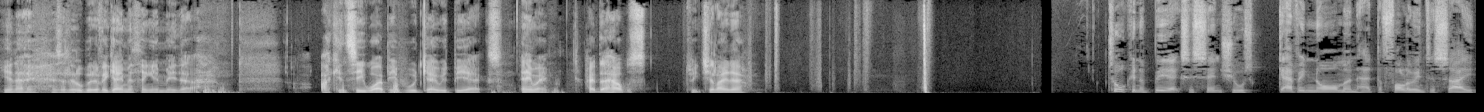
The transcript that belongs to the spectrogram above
you know, there's a little bit of a gamer thing in me that I can see why people would go with BX. Anyway, hope that helps. Speak to you later. Talking of BX Essentials, Gavin Norman had the following to say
